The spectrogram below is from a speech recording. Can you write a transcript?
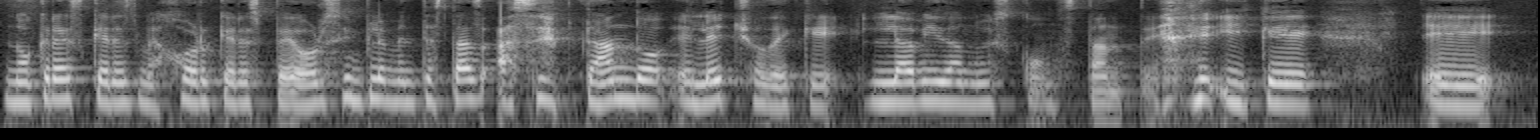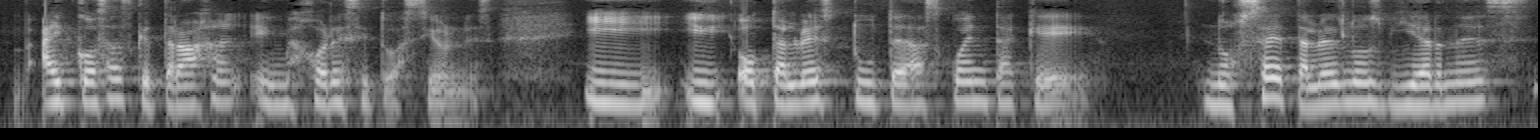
no crees que eres mejor, que eres peor, simplemente estás aceptando el hecho de que la vida no es constante y que eh, hay cosas que trabajan en mejores situaciones. Y, o tal vez tú te das cuenta que, no sé, tal vez los viernes...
